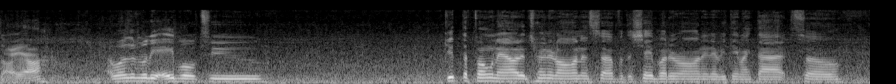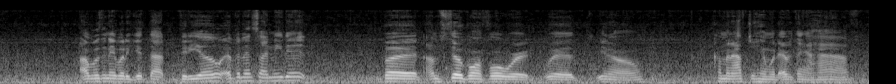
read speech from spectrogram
sorry y'all. I wasn't really able to get the phone out and turn it on and stuff with the shea butter on and everything like that. So I wasn't able to get that video evidence I needed, but I'm still going forward with, you know, coming after him with everything I have.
